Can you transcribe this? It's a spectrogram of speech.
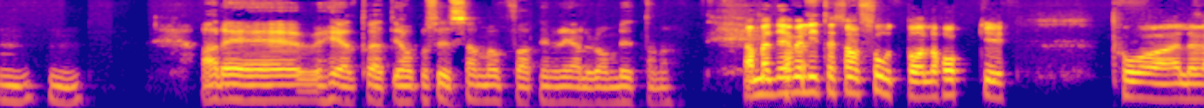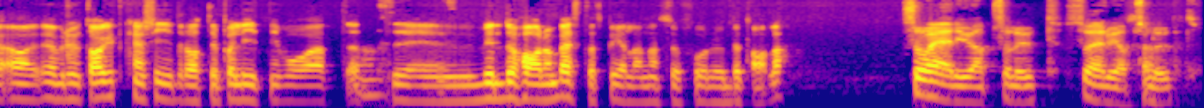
Mm, mm. Ja, det är helt rätt. Jag har precis samma uppfattning när det gäller de bitarna. Ja, men det är väl lite som fotboll och hockey på, eller ja, överhuvudtaget kanske idrotter på elitnivå. Att, att eh, vill du ha de bästa spelarna så får du betala. Så är det ju absolut. Så är det ju absolut.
